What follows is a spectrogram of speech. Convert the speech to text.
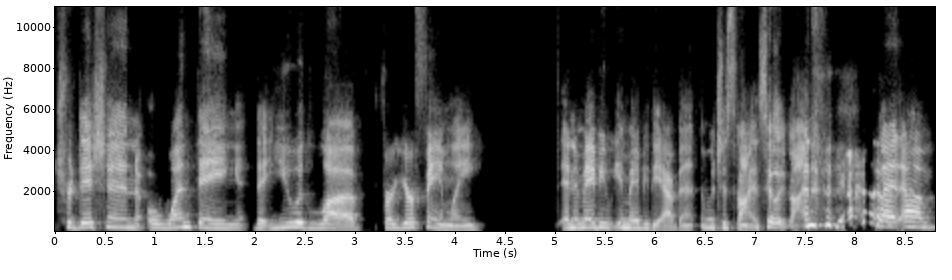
tradition or one thing that you would love for your family and it may be it may be the advent which is fine silly fine yeah. but um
